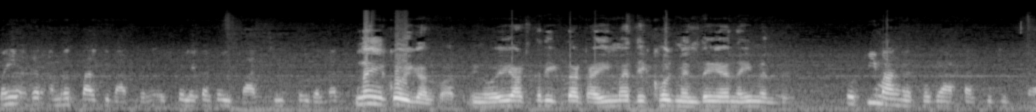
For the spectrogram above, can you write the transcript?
वहीं अगर अमृतपाल की बात करें उसको लेकर कोई बातचीत कोई गलबात ਨਹੀਂ ਕੋਈ ਗੱਲਬਾਤ ਨਹੀਂ ਹੋਈ 8 ਤਰੀਕ ਦਾ ਟਾਈਮ ਹੈ ਦੇਖੋ ਮਿਲਦੇ ਆ ਨਹੀਂ ਮਿਲਦੇ तो की मांग रखोगे आप कल की जीत का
